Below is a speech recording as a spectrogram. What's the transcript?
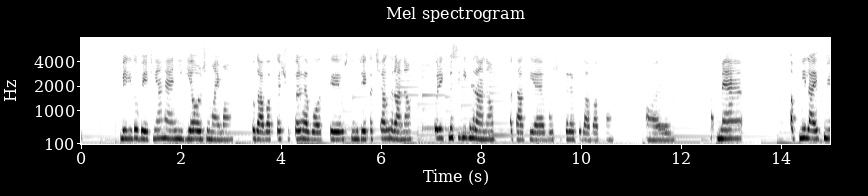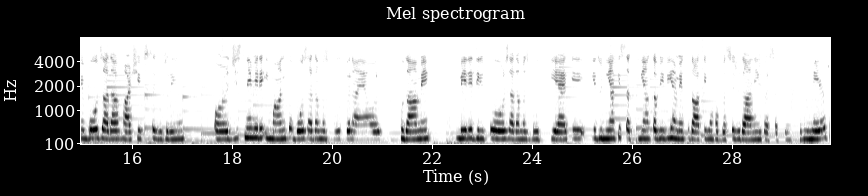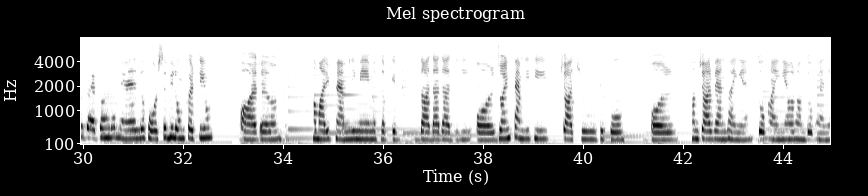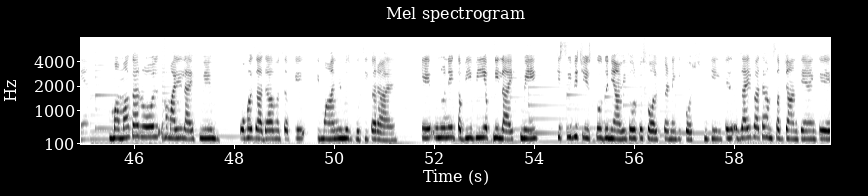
میری دو بیٹیاں ہیں، نیدیا اور جمائمہ خدا باپ کا شکر ہے بہت کہ اس نے مجھے ایک اچھا گھرانہ اور ایک مسیحی گھرانہ عطا کیا ہے۔ وہ شکر ہے خدا باپ کا۔ اور میں اپنی لائف میں بہت زیادہ ہارڈشپ سے گزری ہوں اور جس نے میرے ایمان کو بہت زیادہ مضبوط بنایا اور خدا میں میرے دل کو اور زیادہ مضبوط کیا ہے کہ یہ دنیا کی سختیاں کبھی بھی ہمیں خدا کی محبت سے جدا نہیں کر سکتی۔ میرا جو بیک گراؤنڈ ہے، میں لاہور سے بلونگ کرتی ہوں اور ہماری فیملی میں مطلب کہ دادا دادی اور جوائنٹ فیملی تھی، چاچو پھپھو اور ہم چار بہن بھائی ہیں دو بھائی ہیں اور ہم دو بہنیں ہیں۔ ماما کا رول ہماری لائف میں بہت زیادہ مطلب کہ ایمان میں مضبوطی کا رہا ہے کہ انہوں نے کبھی بھی اپنی لائف میں کسی بھی چیز کو دنیاوی طور پہ سولو کرنے کی کوشش کی۔ کہ ظاہر بات ہے ہم سب جانتے ہیں کہ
